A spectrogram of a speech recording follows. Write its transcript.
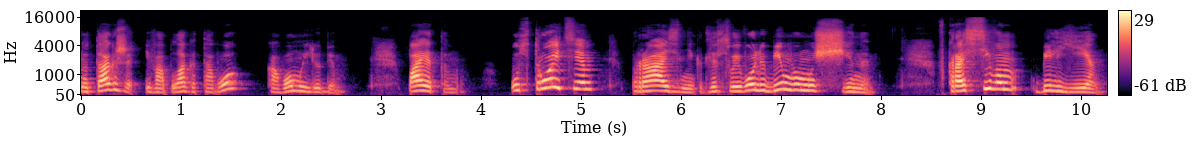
но также и во благо того, кого мы любим. Поэтому устройте праздник для своего любимого мужчины в красивом белье,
